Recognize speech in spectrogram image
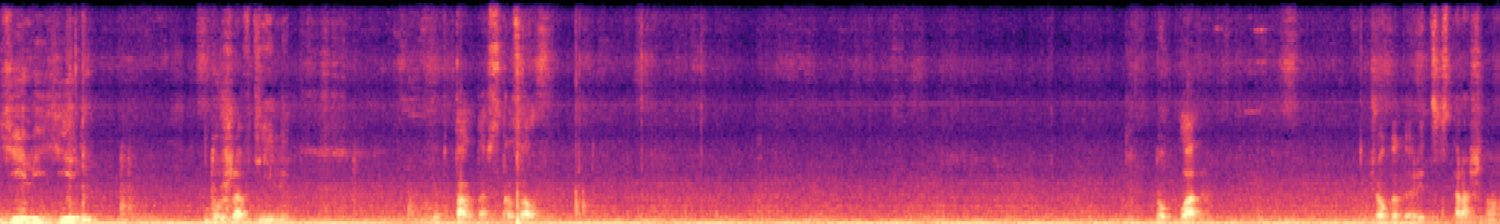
еле-еле душа в теле. Я бы так даже сказал. Ну, ладно. Чё, как говорится, страшного.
